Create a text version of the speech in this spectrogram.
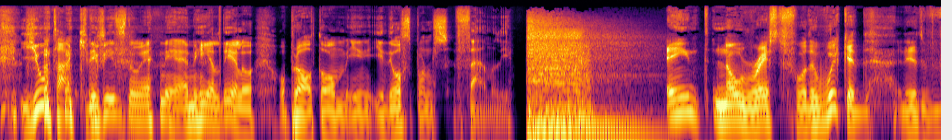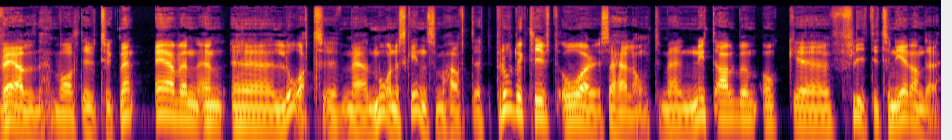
Jo tack, det finns nog en, en hel del att, att prata om i, i The Osbournes family. Ain't no rest for the wicked. Det är ett väl valt uttryck, men även en eh, låt med Måneskin som har haft ett produktivt år så här långt med nytt album och eh, flitigt turnerande.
